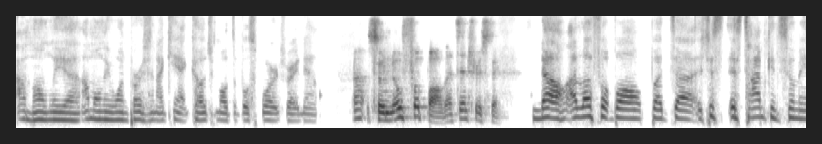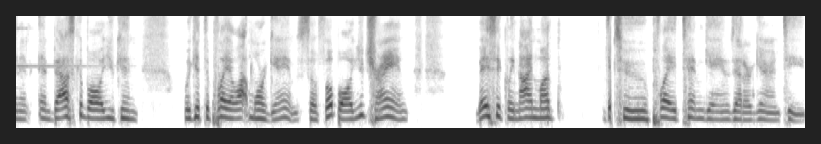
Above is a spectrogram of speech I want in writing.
am only uh, I'm only one person. I can't coach multiple sports right now. Uh, so no football. That's interesting. No, I love football, but uh, it's just it's time consuming. And, and basketball, you can we get to play a lot more games. So football, you train basically nine months to play 10 games that are guaranteed.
